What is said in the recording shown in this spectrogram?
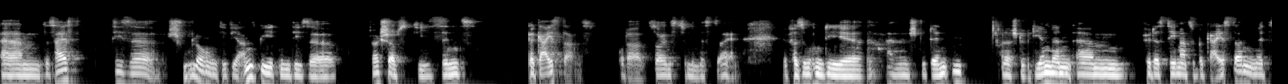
Ähm, das heißt, diese Schulungen, die wir anbieten, diese Workshops, die sind begeisternd oder sollen es zumindest sein. Wir versuchen die äh, Studenten oder Studierenden ähm, für das Thema zu begeistern mit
